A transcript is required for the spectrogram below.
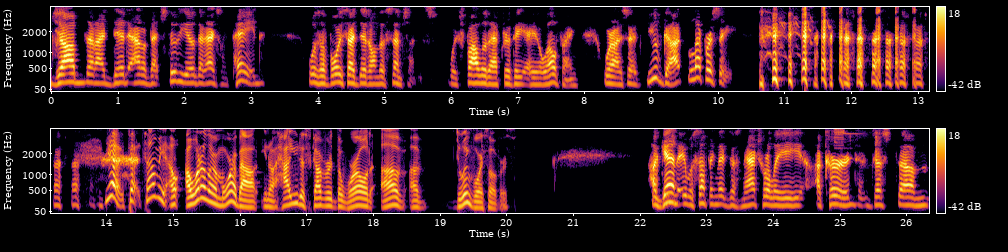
job that I did out of that studio that actually paid was a voice I did on The Simpsons, which followed after the AOL thing, where I said, You've got leprosy. yeah, t- tell me. I, I want to learn more about you know how you discovered the world of of doing voiceovers. Again, it was something that just naturally occurred. Just um,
